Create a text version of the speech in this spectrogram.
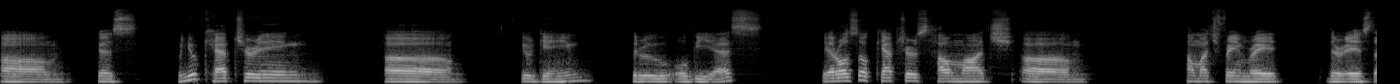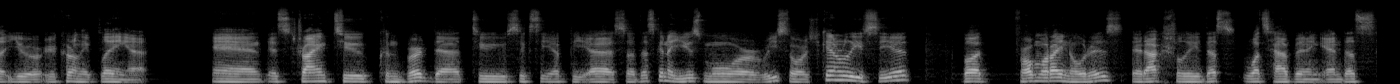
Um because when you're capturing uh your game through OBS it also captures how much um how much frame rate there is that you're you're currently playing at and it's trying to convert that to 60 fps so that's gonna use more resource. You can't really see it but from what i noticed it actually that's what's happening and that's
